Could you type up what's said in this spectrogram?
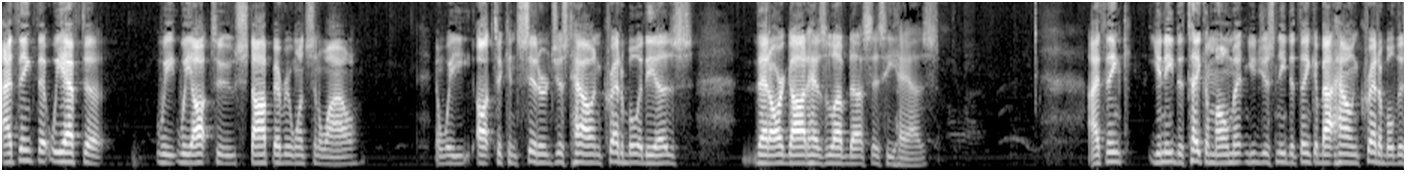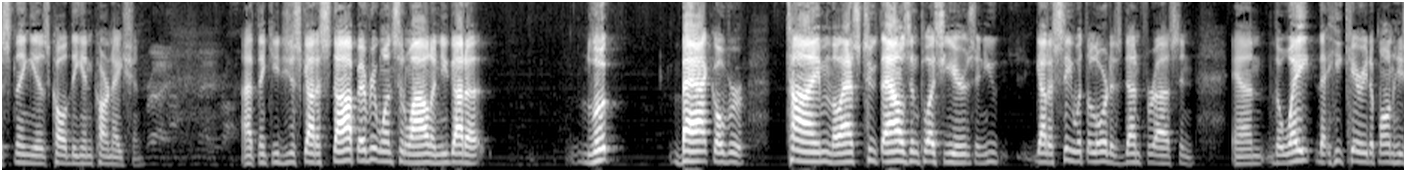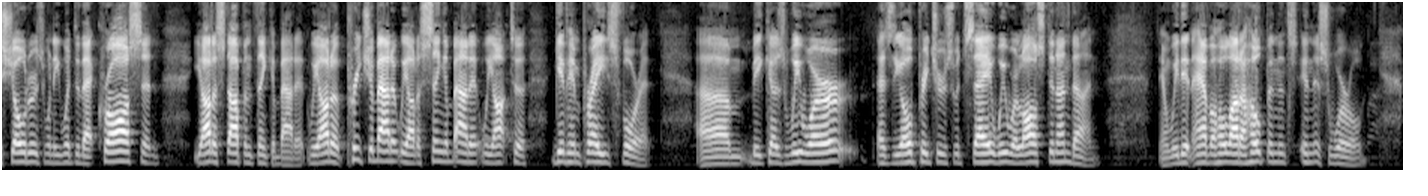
I think that we have to, we, we ought to stop every once in a while and we ought to consider just how incredible it is that our God has loved us as He has. I think you need to take a moment and you just need to think about how incredible this thing is called the incarnation. I think you just got to stop every once in a while and you got to look back over time, the last 2,000 plus years, and you got to see what the Lord has done for us and, and the weight that He carried upon His shoulders when He went to that cross. And you ought to stop and think about it. We ought to preach about it. We ought to sing about it. We ought to give Him praise for it. Um, because we were, as the old preachers would say, we were lost and undone. And we didn't have a whole lot of hope in this, in this world.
